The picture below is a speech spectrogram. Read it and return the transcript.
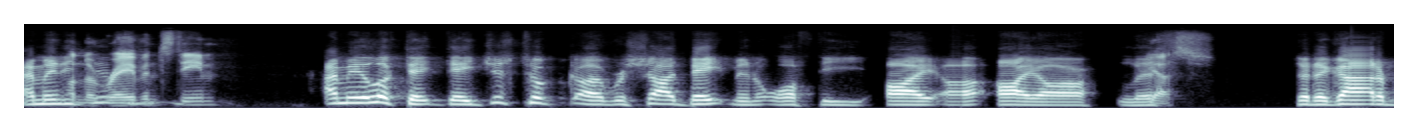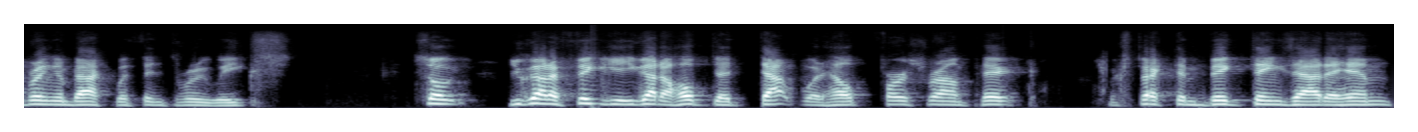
I mean, on the Ravens team. I mean, look, they, they just took uh, Rashod Bateman off the I, uh, IR list. Yes. So they got to bring him back within three weeks. So you got to figure, you got to hope that that would help. First round pick, expecting big things out of him.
